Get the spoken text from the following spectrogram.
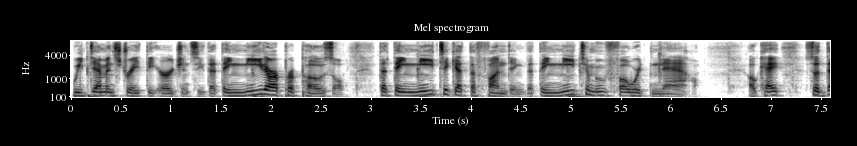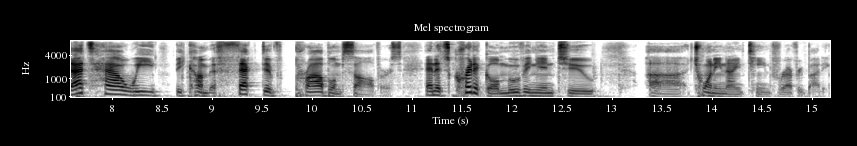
we demonstrate the urgency, that they need our proposal, that they need to get the funding, that they need to move forward now. Okay, so that's how we become effective problem solvers. And it's critical moving into uh, 2019 for everybody.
